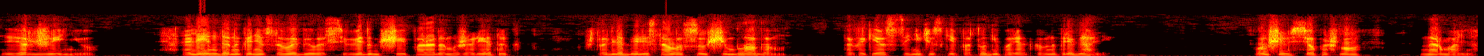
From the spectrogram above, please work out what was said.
Вирджинию. Линда наконец-то выбилась в ведущий парадом мажореток, что для Билли стало сущим благом, так как ее сценические потуги порядком напрягали. В общем, все пошло нормально.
